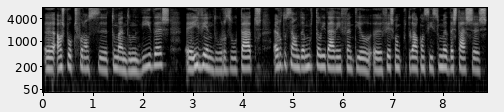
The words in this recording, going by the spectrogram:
Eh, aos poucos foram-se tomando medidas eh, e vendo resultados. A redução da mortalidade infantil fez com que Portugal conseguisse uma das taxas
